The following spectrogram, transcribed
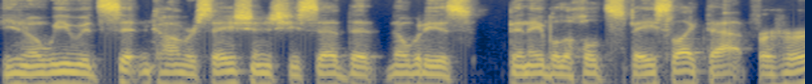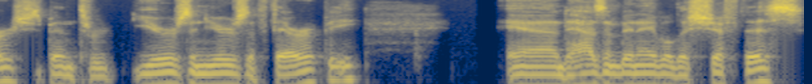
you know, we would sit in conversation. She said that nobody has been able to hold space like that for her. She's been through years and years of therapy and hasn't been able to shift this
